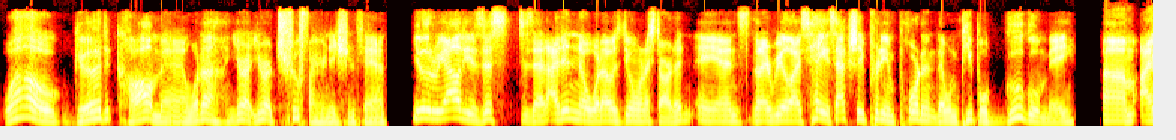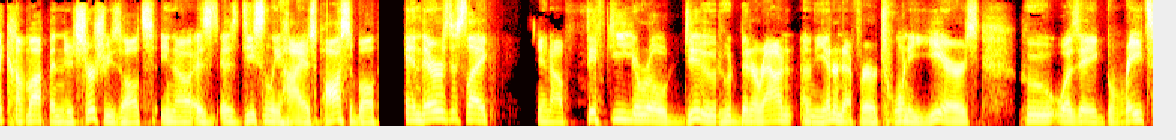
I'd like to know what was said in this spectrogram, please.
Whoa, good call, man. What a you're a, you're a true Fire Nation fan you know, the reality is this is that I didn't know what I was doing when I started. And then I realized, hey, it's actually pretty important that when people Google me, um, I come up in their search results, you know, as, as decently high as possible. And there's this like, you know, 50 year old dude who'd been around on the internet for 20 years who was a great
